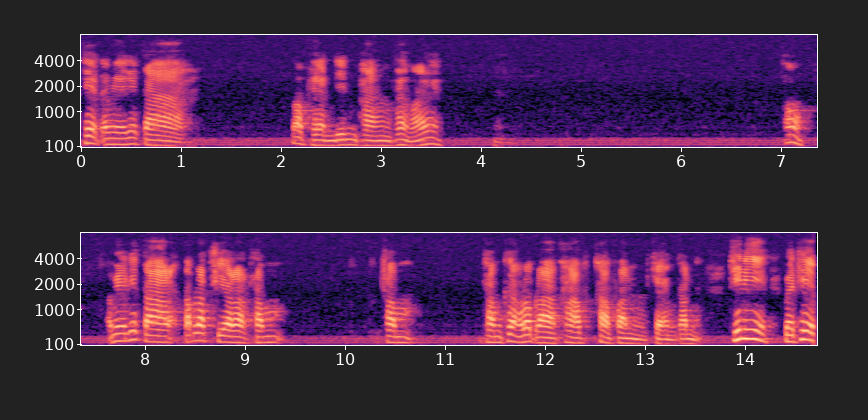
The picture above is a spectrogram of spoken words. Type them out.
ประเทศอเมริกา ก็แผ่นดินพังใช่ไหมอ๋ออเมริกากับรัสเซียทำทำทำเครื่องรบราคาค่าฟันแข่งกัน ที่นี่ประเทศ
